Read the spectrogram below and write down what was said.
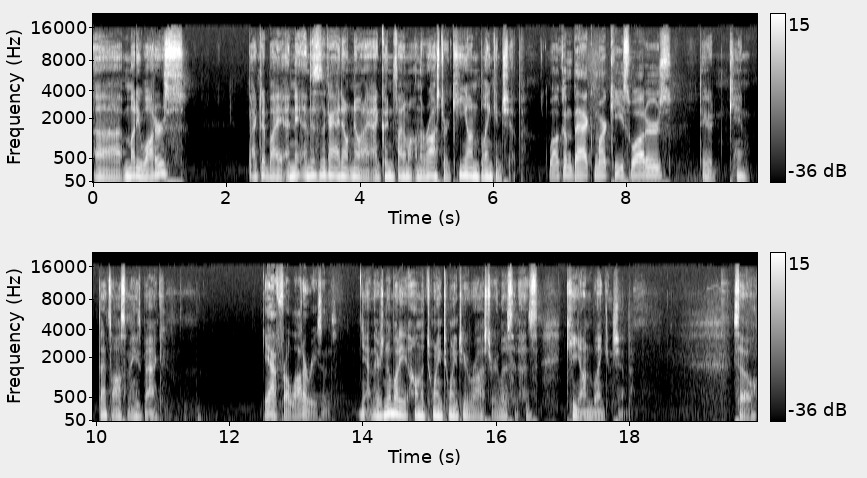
Uh, Muddy Waters, backed up by, a na- and this is a guy I don't know, and I, I couldn't find him on the roster. Keon Blankenship. welcome back Marquise Waters Dude, can't, that's awesome. He's back. yeah for a lot of reasons Yeah, there's nobody on the 2022 roster listed as Keon Blankenship. So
